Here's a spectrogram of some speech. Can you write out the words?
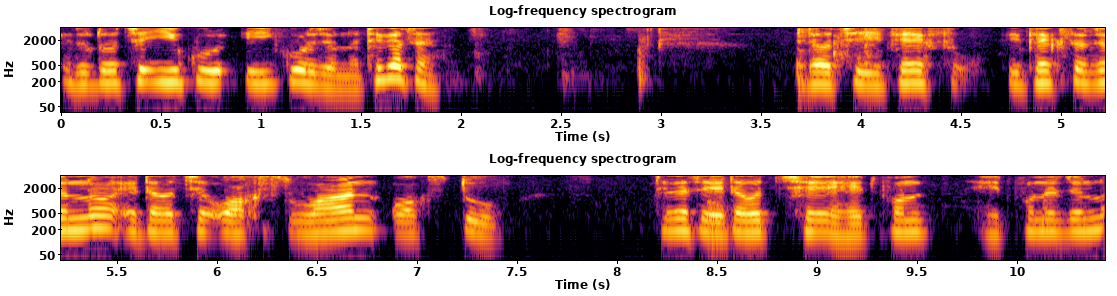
এই দুটো হচ্ছে ইকু ইকুর জন্য, ঠিক আছে? এটা হচ্ছে ইফেক্টস ইফেক্টসের জন্য এটা হচ্ছে অক্স ওয়ান অক্স টু ঠিক আছে? এটা হচ্ছে হেডফোন হেডফোনের জন্য,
